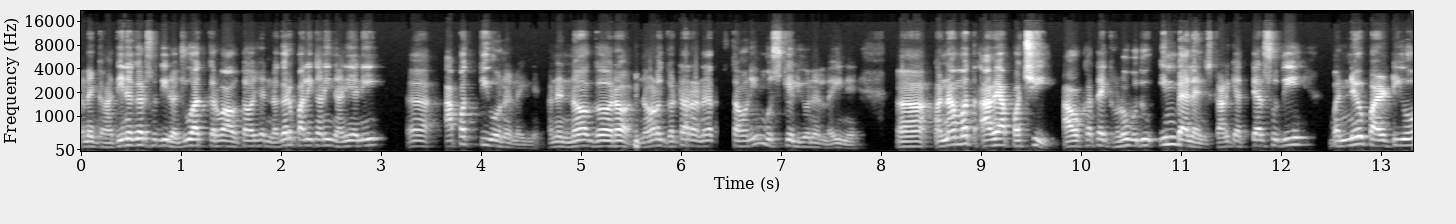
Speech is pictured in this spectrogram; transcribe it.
અને ગાંધીનગર સુધી રજૂઆત કરવા આવતા હોય છે. નગરપાલિકાની નાની નાની આપત્તિઓને લઈને અને ન ગર નળ ગટર અને રસ્તાઓની મુશ્કેલીઓને લઈને. અનામત આવ્યા પછી આ વખતે ઘણું બધું ઇમ્બેલેન્સ કારણ કે અત્યાર સુધી બંને પાર્ટીઓ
